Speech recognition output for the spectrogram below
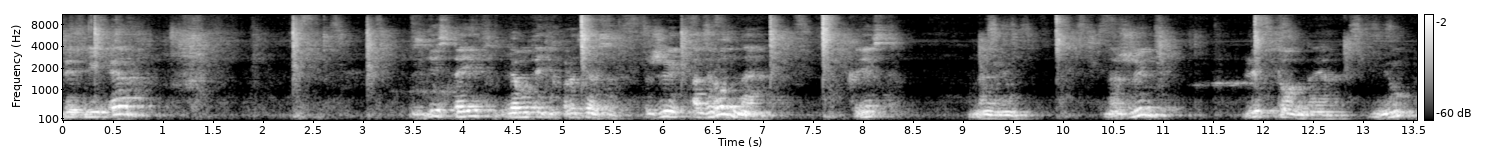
d3r здесь стоит для вот этих процессов g адронная, крест на мю, на g лептонная мю,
